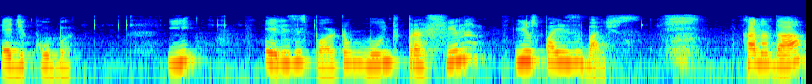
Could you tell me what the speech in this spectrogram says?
é de Cuba. E eles exportam muito para a China e os Países Baixos. Canadá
